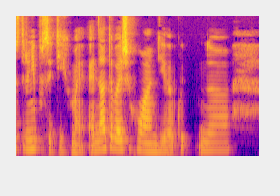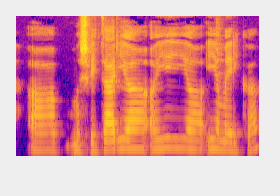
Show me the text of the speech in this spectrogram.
страни посетихме. Едната беше Холандия, а, Швейцария а и, а, и Америка,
